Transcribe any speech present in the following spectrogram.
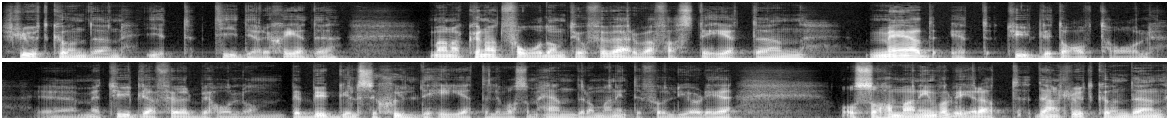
slutkunden i ett tidigare skede. Man har kunnat få dem till att förvärva fastigheten med ett tydligt avtal eh, med tydliga förbehåll om bebyggelseskyldighet eller vad som händer om man inte följer det. Och så har man involverat den slutkunden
